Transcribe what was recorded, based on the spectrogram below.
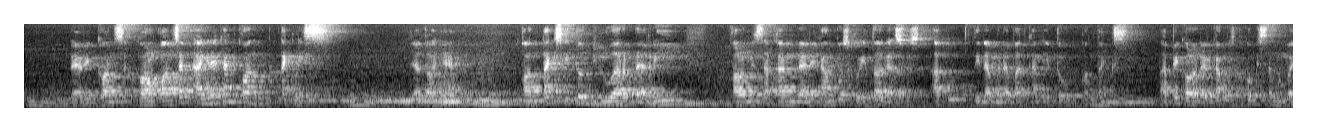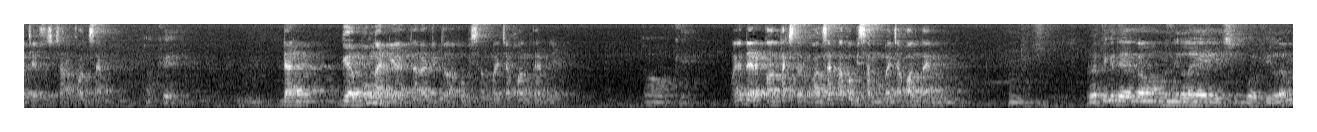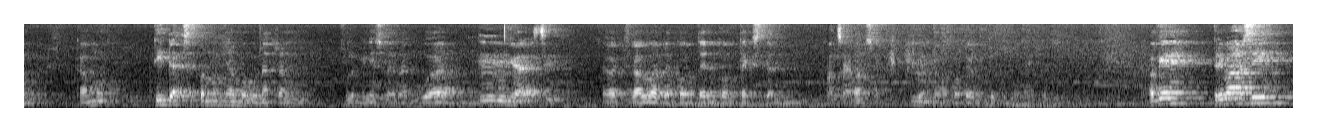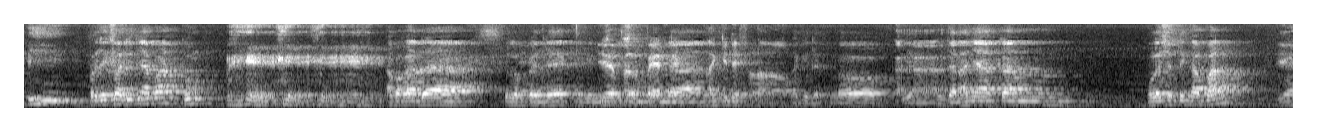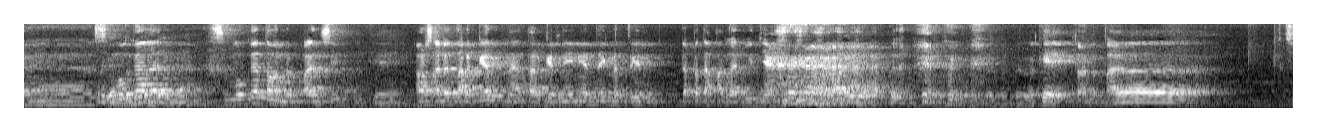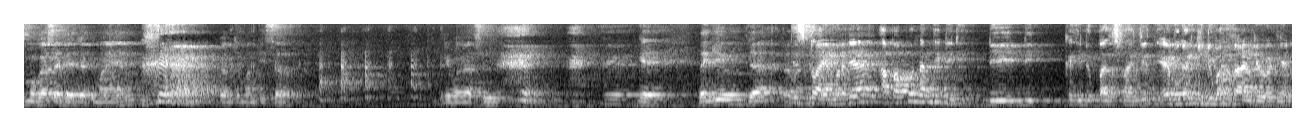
Hmm. dari konsep kalau konsep akhirnya kan kon- teknis Hmm. jatuhnya Hmm. konteks itu di luar dari kalau misalkan dari kampusku itu agak sus aku tidak mendapatkan itu konteks Hmm. tapi kalau dari kampus aku bisa membaca itu secara konsep Oke. Hmm. Dan gabungan di antara itu aku bisa membaca kontennya Oh, Oke. makanya dari konteks dan konsep aku bisa membaca konten Hmm. Berarti ketika kamu menilai sebuah film, kamu tidak sepenuhnya menggunakan film ini selera gua Enggak sih. Sel- selalu ada konten konteks dan Konsep. konsep Hmm. yang konten untuk menilai film. oke terima kasih proyek selanjutnya apa Bung apakah ada film pendek mungkin bisa Iya film pendek lagi develop. lagi develop yang Ah. rencananya akan mulai syuting kapan Ya Tergantung semoga pendana. semoga tahun depan sih. oke Harus ada target. Nah targetnya ini nanti nentuin dapat apa enggak duitnya. Ah, iya, betul, betul, betul, betul, betul. Oke. Tahun depan. Eh, semoga saya diajak main, bukan cuma teaser. Terima kasih. Oke, thank you, Ja. Disclaimernya apa pun nanti di, di di kehidupan selanjutnya, eh bukan kehidupan selanjutnya.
